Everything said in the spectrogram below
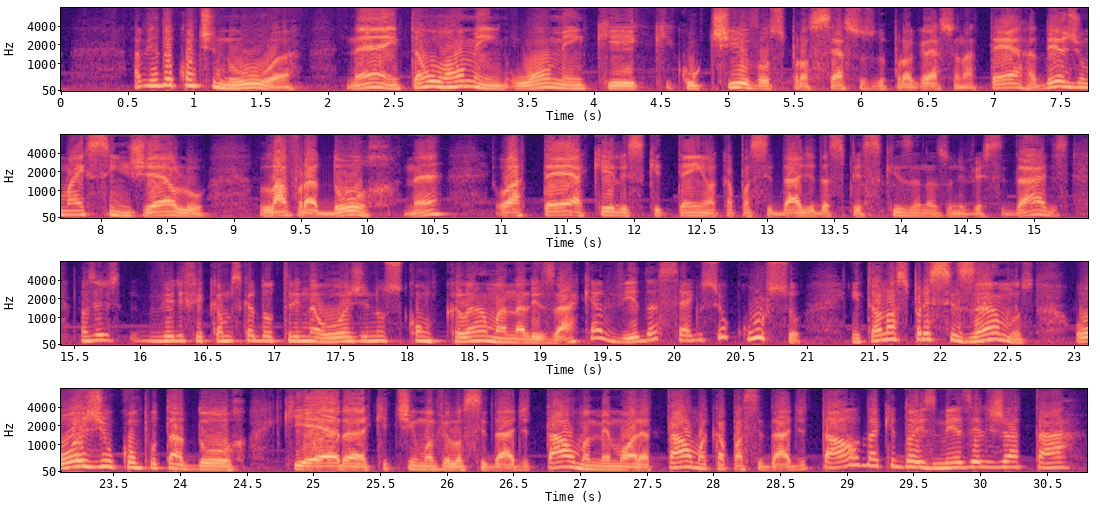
A vida continua, né? Então o homem, o homem que, que cultiva os processos do progresso na terra, desde o mais singelo lavrador, né? ou até aqueles que tenham a capacidade das pesquisas nas universidades, nós verificamos que a doutrina hoje nos conclama a analisar que a vida segue o seu curso. Então nós precisamos, hoje o computador que era que tinha uma velocidade tal, uma memória tal, uma capacidade tal, daqui dois meses ele já está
